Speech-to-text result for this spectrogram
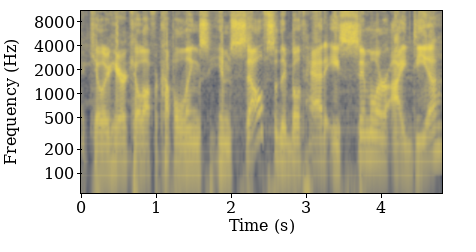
Right, Killer here killed off a couple Lings himself, so they both had a similar idea.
